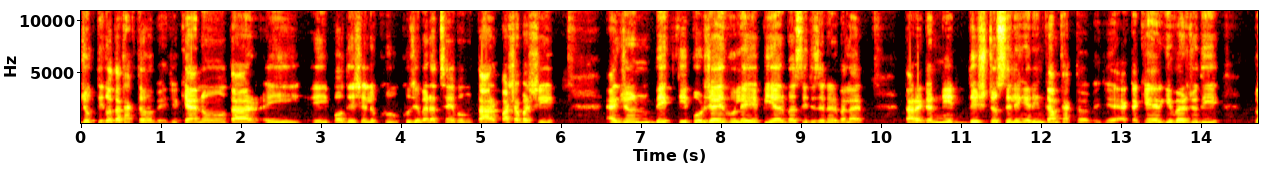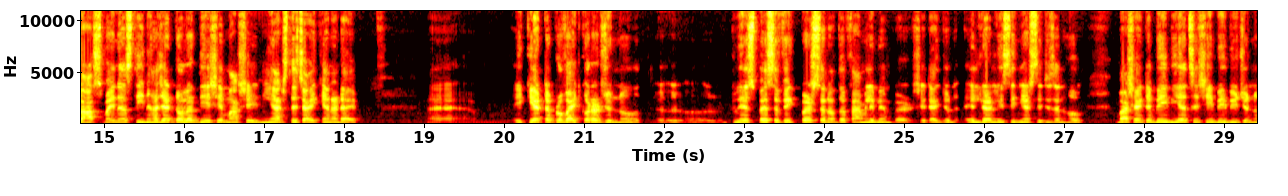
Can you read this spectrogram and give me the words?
যৌক্তিকতা থাকতে হবে যে কেন তার এই এই পদে সে খুঁজে বেড়াচ্ছে এবং তার পাশাপাশি একজন ব্যক্তি পর্যায়ে হলে পিয়ার বা সিটিজেনের বেলায় তার একটা নির্দিষ্ট সিলিং এর ইনকাম থাকতে হবে যে একটা কেয়ার গিভার যদি প্লাস মাইনাস তিন হাজার ডলার দিয়ে সে মাসে নিয়ে আসতে চায় কানাডায় আহ, এই কেয়ারটা প্রোভাইড করার জন্য to a specific person of the family member সেটা একজন এল্ডারলি সিনিয়র সিটিজেন হোক, বাসায় একটা বেবি আছে, সেই বেবির জন্য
